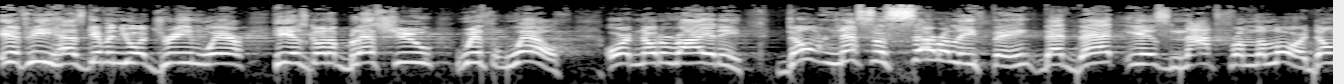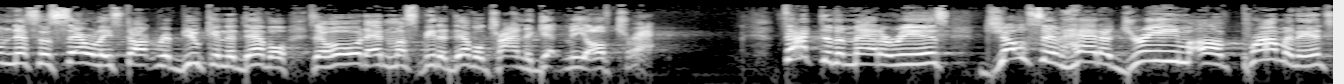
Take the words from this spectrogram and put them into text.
if he has given you a dream where he is going to bless you with wealth or notoriety, don't necessarily think that that is not from the Lord. Don't necessarily start rebuking the devil. Say, oh, that must be the devil trying to get me off track. Fact of the matter is, Joseph had a dream of prominence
